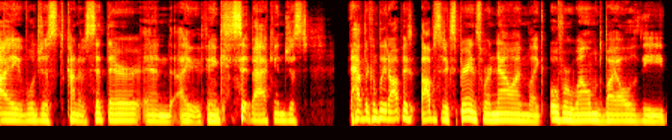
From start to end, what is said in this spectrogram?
I will just kind of sit there and I think sit back and just have the complete opposite opposite experience where now I'm like overwhelmed by all of the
